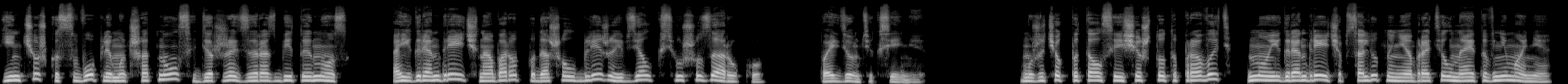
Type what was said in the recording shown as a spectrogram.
Янчушка с воплем отшатнулся, держась за разбитый нос, а Игорь Андреевич, наоборот, подошел ближе и взял Ксюшу за руку. «Пойдемте, Ксения». Мужичок пытался еще что-то провыть, но Игорь Андреевич абсолютно не обратил на это внимания.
